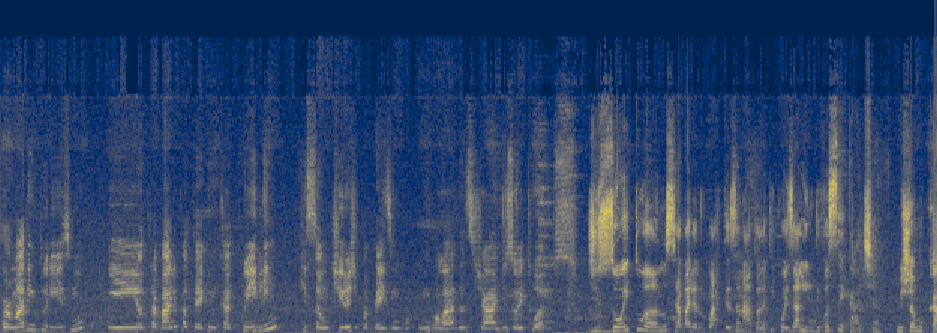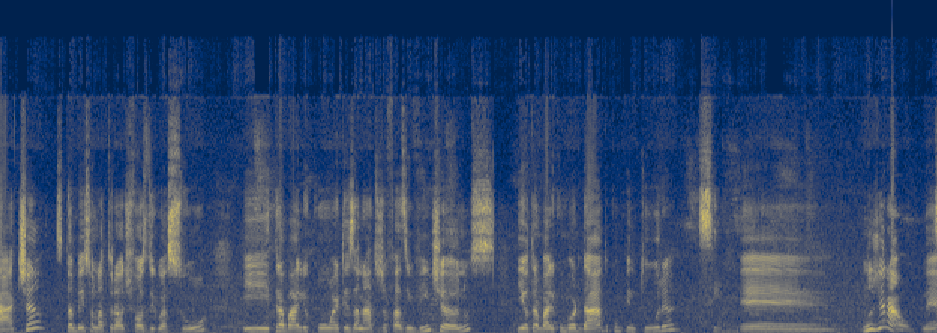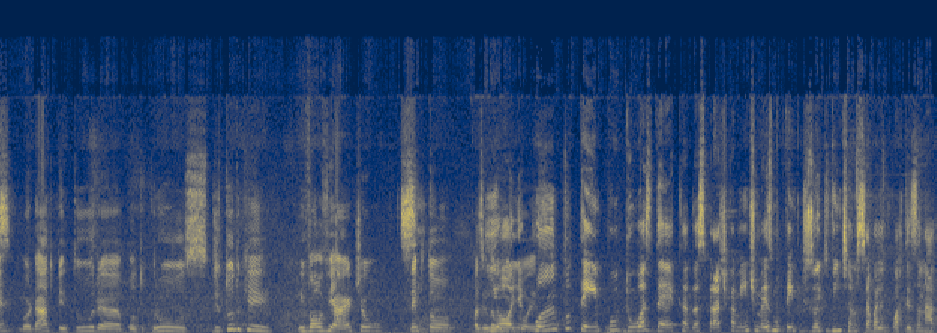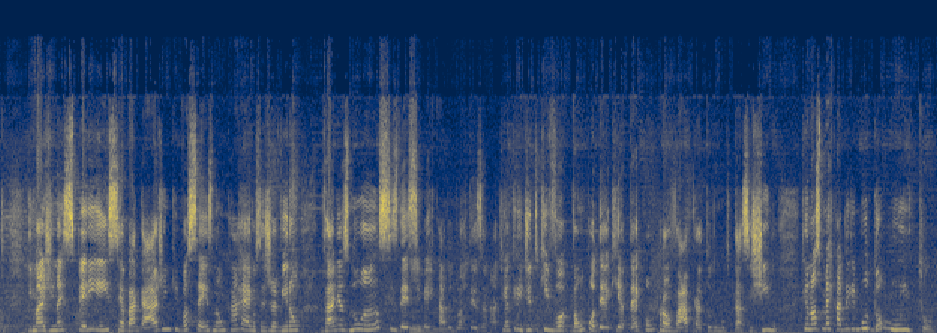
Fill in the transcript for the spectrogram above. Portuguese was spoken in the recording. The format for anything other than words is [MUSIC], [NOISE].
formada em turismo e eu trabalho com a técnica quilling, que são tiras de papéis enroladas já há 18 anos. 18 anos trabalhando com artesanato. Olha que coisa linda. E você, Kátia? Me chamo Kátia, também sou natural de Foz do Iguaçu e trabalho com artesanato já fazem 20 anos. E eu trabalho com bordado, com pintura. Sim. É, no geral, né? Bordado, pintura, ponto cruz, de tudo que envolve arte, eu Sim. sempre estou fazendo e alguma olha, coisa. quanto tempo, duas décadas, praticamente o mesmo tempo, 18, 20 anos trabalhando com artesanato. Imagina a experiência, a bagagem que vocês não carregam. Vocês já viram várias nuances desse uhum. mercado do artesanato e acredito que vão poder aqui até comprovar para todo mundo que está assistindo que o nosso mercado ele mudou muito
